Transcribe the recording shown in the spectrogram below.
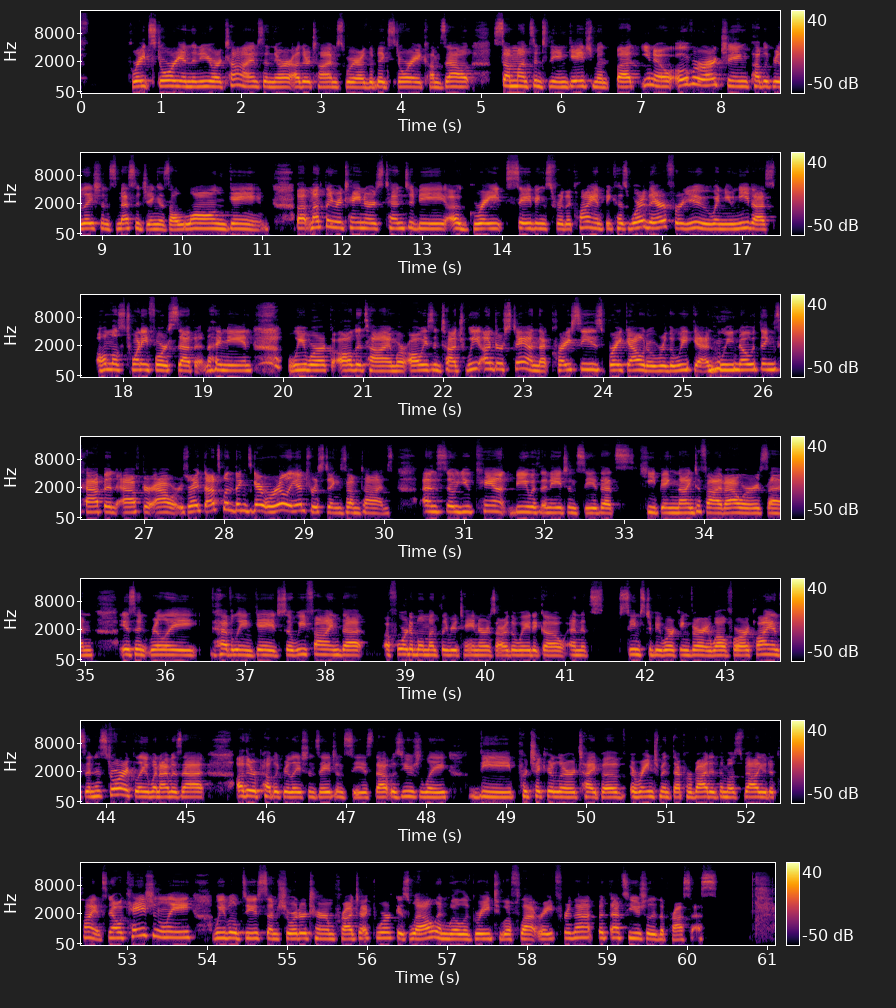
great story in the New York Times, and there are other times where the big story comes out some months into the engagement. But, you know, overarching public relations messaging is a long game. But monthly retainers tend to be a great savings for the client because we're there for you when you need us almost 24 7. I mean, we work all the time. We're always in touch. We understand that crises break out over the weekend. We know things happen after hours, right? That's when things get really interesting sometimes. And so you can't be with an agency that's keeping nine to five hours and isn't really heavily engaged. So we find that affordable monthly retainers are the way to go. And it's seems to be working very well for our clients. And historically, when I was at other public relations agencies, that was usually the particular type of arrangement that provided the most value to clients. Now, occasionally, we will do some shorter term project work as well, and we'll agree to a flat rate for that, but that's usually the process.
